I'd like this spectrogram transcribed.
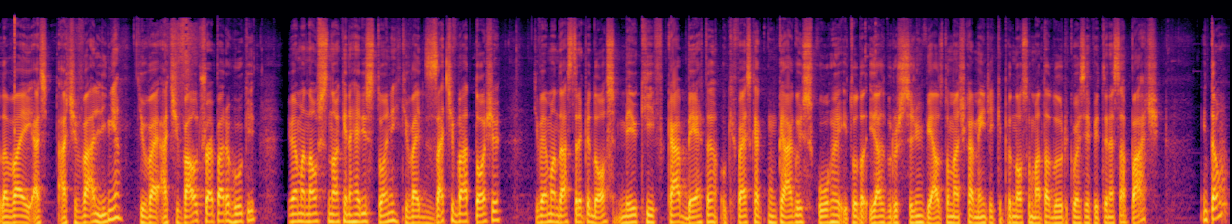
ela vai ativar a linha, que vai ativar o tripod hook, e vai mandar um sinal aqui na redstone, que vai desativar a tocha, que vai mandar as trapdoors meio que ficar aberta, o que faz com que a água escorra e, toda, e as bruxas sejam enviadas automaticamente aqui para o nosso matador que vai ser feito nessa parte. Então,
